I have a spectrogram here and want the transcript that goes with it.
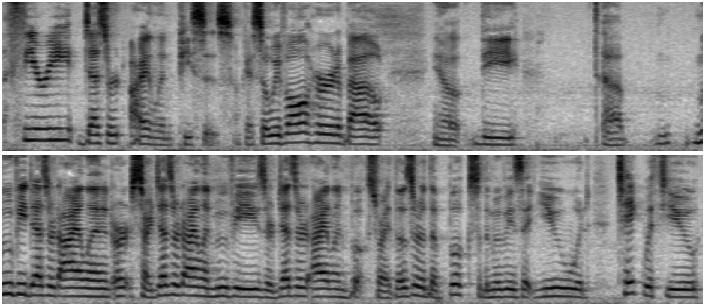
theory desert island pieces. Okay, so we've all heard about you know the uh, movie Desert Island, or sorry, Desert Island movies or Desert Island books, right? Those are the books or the movies that you would take with you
